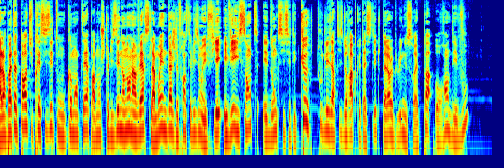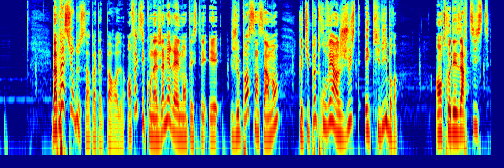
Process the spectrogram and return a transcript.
Alors, patate parole, tu précisais ton commentaire, pardon, je te lisais. Non, non, l'inverse, la moyenne d'âge de France Télévisions est, vieillissante, et donc si c'était que tous les artistes de rap que tu as cités tout à l'heure, le public ne serait pas au rendez-vous. Bah, pas sûr de ça, patate parole. En fait, c'est qu'on n'a jamais réellement testé, et je pense sincèrement que tu peux trouver un juste équilibre entre des artistes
